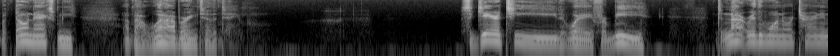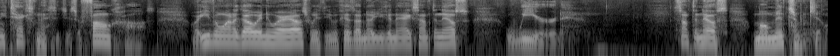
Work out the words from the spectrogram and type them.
But don't ask me about what I bring to the table. It's a guaranteed way for me to not really want to return any text messages or phone calls or even want to go anywhere else with you because I know you're going to ask something else weird. Something else momentum killing.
